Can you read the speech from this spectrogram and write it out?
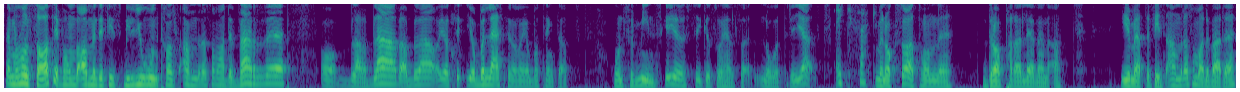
Nej, men hon sa typ, hon bara, ja, men det finns miljontals andra som har det värre och bla bla bla bla. Och jag, jag bara läste den och jag bara tänkte att hon förminskar ju psykisk ohälsa något rejält. Exakt. Men också att hon eh, drar parallellen att i och med att det finns andra som har det värre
